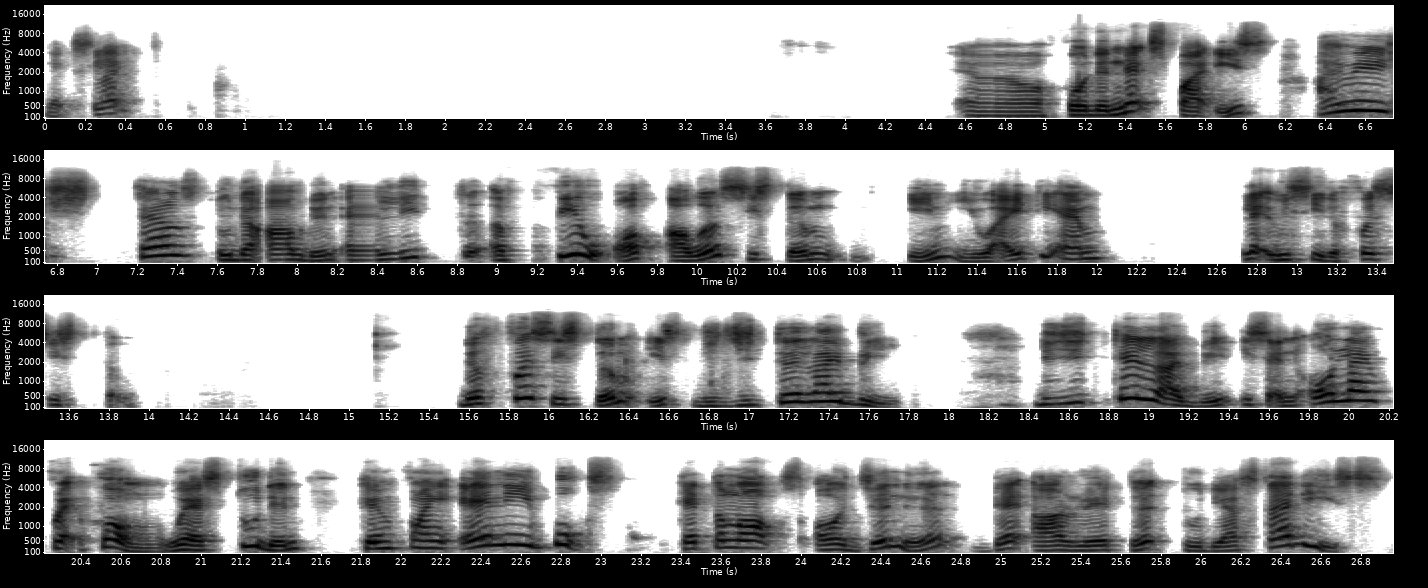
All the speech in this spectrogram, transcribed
next slide uh, for the next part is I will tell to the audience a little a few of our system in UITM. Let me see the first system. The first system is digital library. Digital library is an online platform where students can find any books, catalogs, or journal that are related to their studies.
